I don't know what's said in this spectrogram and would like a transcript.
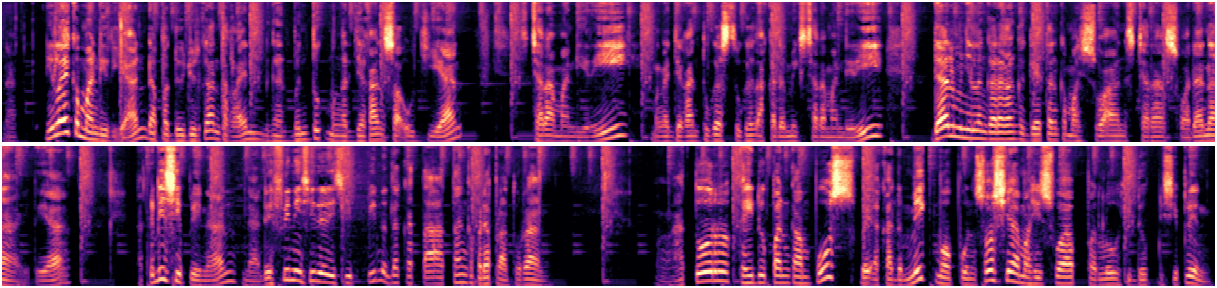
Nah, nilai kemandirian dapat diwujudkan antara lain dengan bentuk mengerjakan soal ujian secara mandiri, mengerjakan tugas-tugas akademik secara mandiri, dan menyelenggarakan kegiatan kemahasiswaan secara swadana gitu ya. Nah, kedisiplinan, nah definisi dari disiplin adalah ketaatan kepada peraturan Mengatur kehidupan kampus, baik akademik maupun sosial mahasiswa perlu hidup disiplin.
